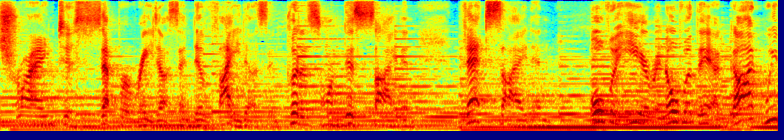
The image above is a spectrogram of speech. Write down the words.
trying to separate us and divide us and put us on this side and that side and over here and over there. God, we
